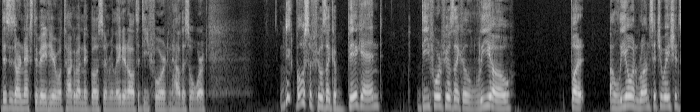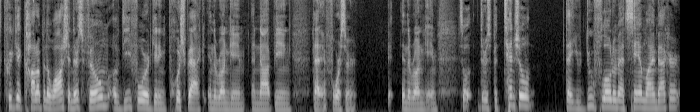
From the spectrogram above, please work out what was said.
This is our next debate here. We'll talk about Nick Bosa and relate it all to Dee Ford and how this will work. Nick Bosa feels like a big end. Dee Ford feels like a Leo, but a Leo in run situations could get caught up in the wash. And there's film of Dee Ford getting pushed back in the run game and not being that enforcer in the run game. So there's potential that you do float him at Sam linebacker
